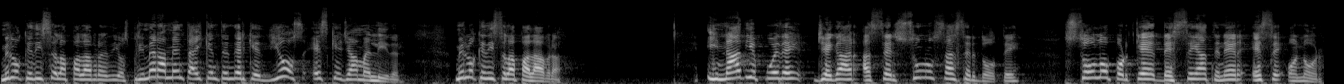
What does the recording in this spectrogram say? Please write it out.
Mira lo que dice la palabra de Dios. Primeramente hay que entender que Dios es que llama al líder. Mira lo que dice la palabra. Y nadie puede llegar a ser sumo sacerdote solo porque desea tener ese honor.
